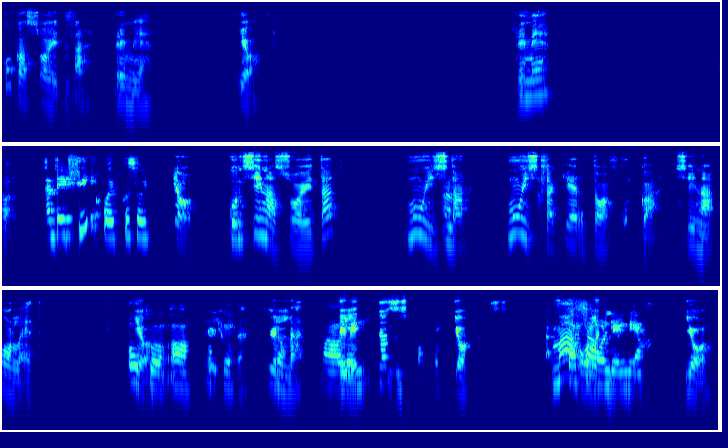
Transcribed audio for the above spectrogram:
Kuka soittaa? Remiä. Joo. Remiä. Anteeksi, voitko soittaa? Joo. Kun sinä soitat, muista, muista kertoa, kuka sinä olet. Ok, Joo. ah, okei. Kyllä, kyllä. Mä Eli olen, tässä, mm, okei. joo. Mä Tässä olen, on Remia. joo,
